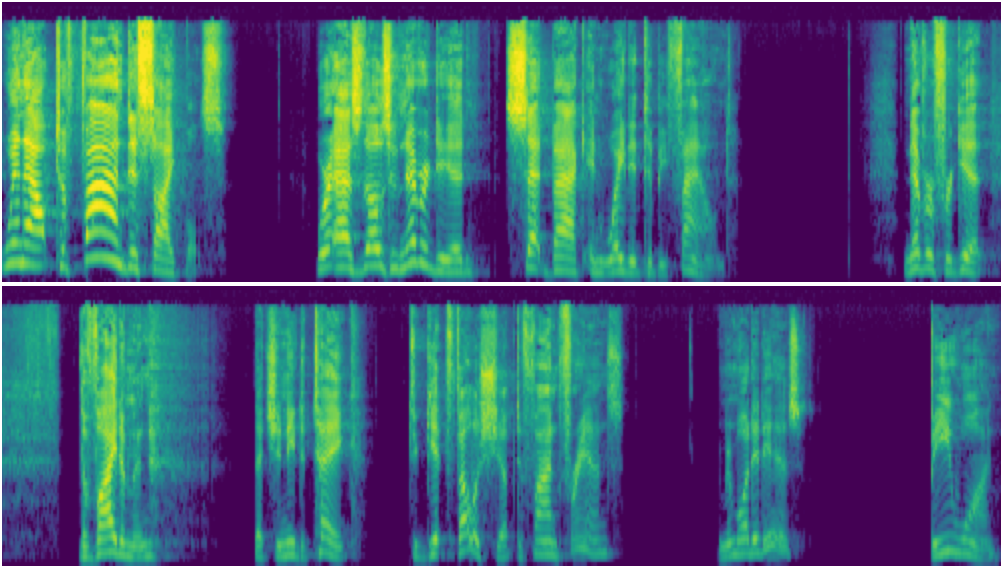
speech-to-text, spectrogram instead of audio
went out to find disciples, whereas those who never did sat back and waited to be found. Never forget the vitamin that you need to take to get fellowship, to find friends. Remember what it is? Be one.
